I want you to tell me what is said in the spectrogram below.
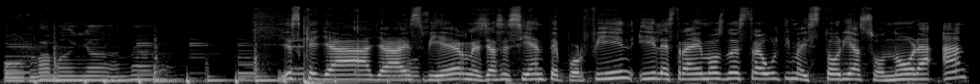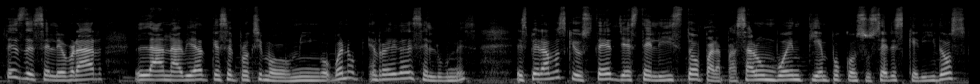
por la mañana y es que ya, ya es viernes, ya se siente por fin y les traemos nuestra última historia sonora antes de celebrar la Navidad que es el próximo domingo. Bueno, en realidad es el lunes. Esperamos que usted ya esté listo para pasar un buen tiempo con sus seres queridos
